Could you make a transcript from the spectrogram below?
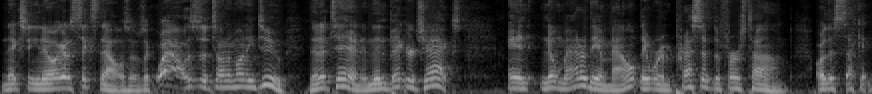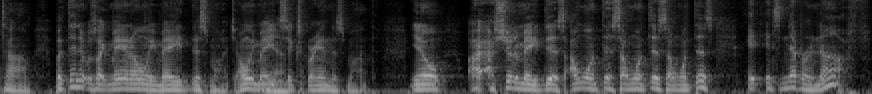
Next thing you know, I got a six thousand. I was like, wow, this is a ton of money too. Then a ten, and then bigger checks. And no matter the amount, they were impressive the first time or the second time. But then it was like, man, I only made this much. I only made Yeah. six grand this month. You know, I, I should have made this. I want this. I want this. I want this. It, it's never enough.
